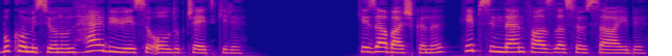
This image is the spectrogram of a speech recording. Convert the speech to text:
Bu komisyonun her bir üyesi oldukça etkili. Keza başkanı, hepsinden fazla söz sahibi.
